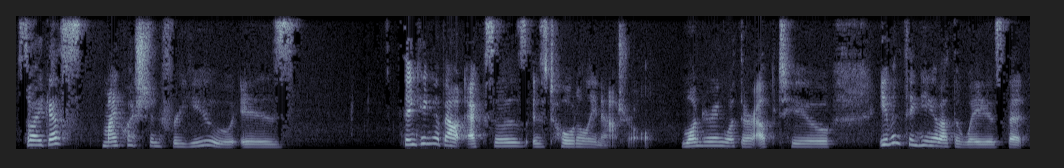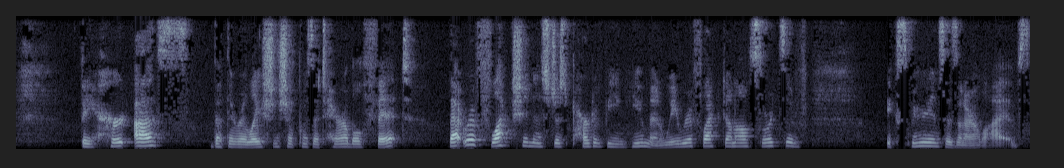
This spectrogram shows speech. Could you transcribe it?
So, I guess my question for you is thinking about exes is totally natural. Wondering what they're up to, even thinking about the ways that they hurt us that the relationship was a terrible fit, that reflection is just part of being human. We reflect on all sorts of experiences in our lives.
